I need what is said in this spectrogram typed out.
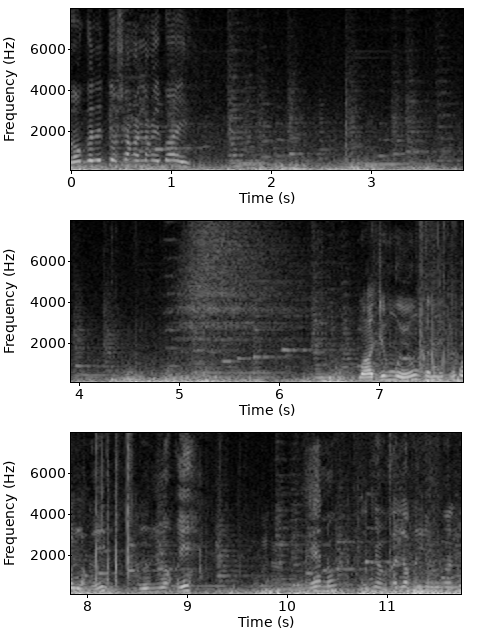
So, ganito siya kalaki, bay. Imagine mo yung ganito kalaki. Ang laki. Ayan, oh. Ganyan kalaki yung ano.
